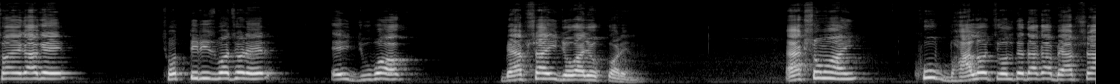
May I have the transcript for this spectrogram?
ছয়েক আগে ছত্রিশ বছরের এই যুবক ব্যবসায়ী যোগাযোগ করেন। একসময় খুব ভালো চলতে থাকা ব্যবসা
